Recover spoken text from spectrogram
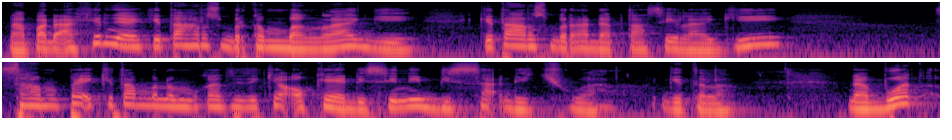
Nah, pada akhirnya kita harus berkembang lagi, kita harus beradaptasi lagi sampai kita menemukan titiknya oke okay, di sini bisa dijual gitu loh. Nah, buat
